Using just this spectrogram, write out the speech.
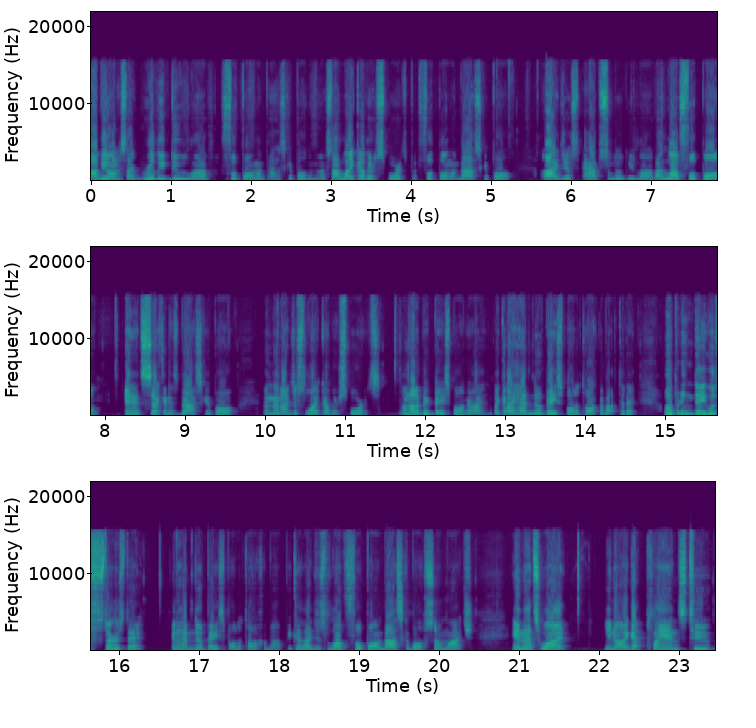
I'll be honest, I really do love football and basketball the most. I like other sports, but football and basketball, I just absolutely love. I love football, and then second is basketball, and then I just like other sports. I'm not a big baseball guy. Like I have no baseball to talk about today. Opening day was Thursday and I have no baseball to talk about because I just love football and basketball so much. And that's why, you know, I got plans to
